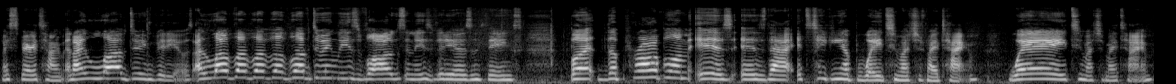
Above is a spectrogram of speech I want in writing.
my spare time. And I love doing videos. I love, love, love, love, love doing these vlogs and these videos and things. But the problem is, is that it's taking up way too much of my time. Way too much of my time.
